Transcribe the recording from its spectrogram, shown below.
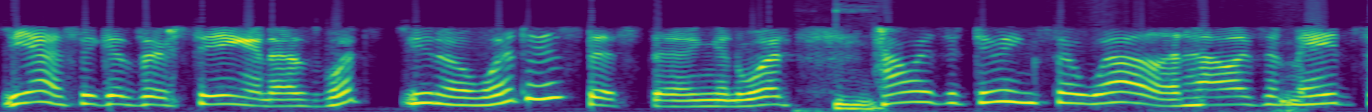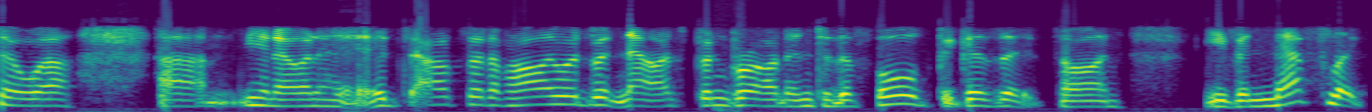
yes, because they're seeing it as what's you know what is this thing and what how is it doing so well and how is it made so well um, you know and it's outside of Hollywood but now it's been brought into the fold because it's on even Netflix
